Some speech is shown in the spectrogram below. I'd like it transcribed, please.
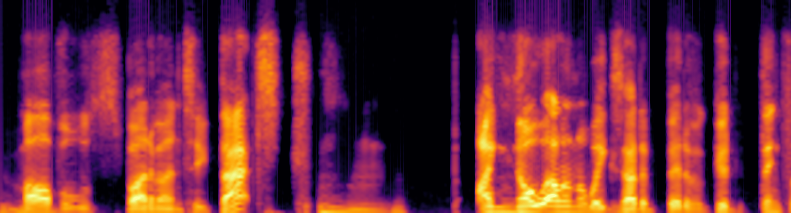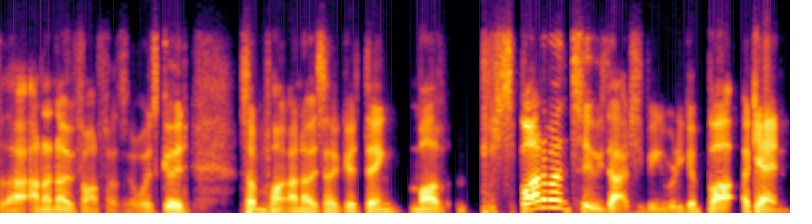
Marvel's Spider-Man 2. That's, hmm. I know Alan Wake's had a bit of a good thing for that, and I know Final Fantasy is always good. Some point I know it's a good thing. Marvel, Spider-Man 2 is actually being really good, but again,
